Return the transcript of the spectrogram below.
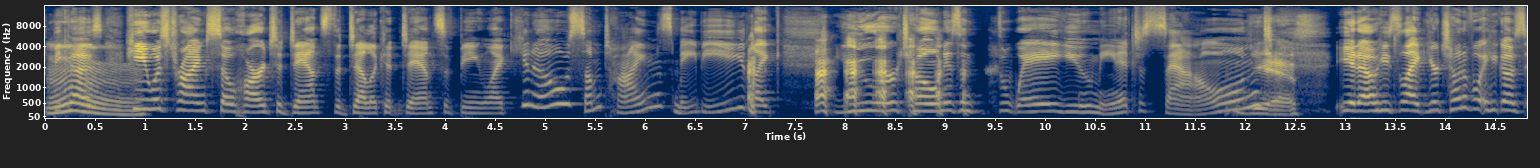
because Mm. he was trying so hard to dance the delicate dance of being like, you know, sometimes maybe like your tone isn't the way you mean it to sound. yes. You know, he's like, your tone of voice, he goes,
